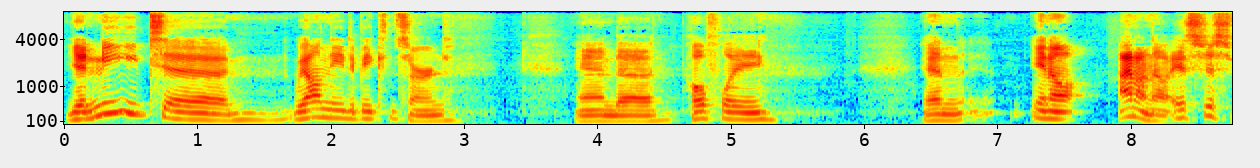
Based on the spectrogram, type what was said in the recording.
you need to, we all need to be concerned. And uh, hopefully, and, you know, I don't know. It's just,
